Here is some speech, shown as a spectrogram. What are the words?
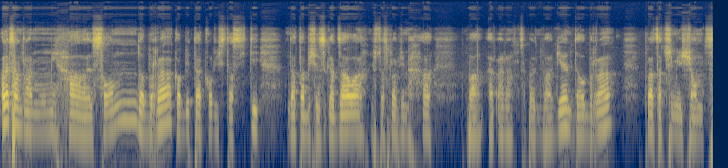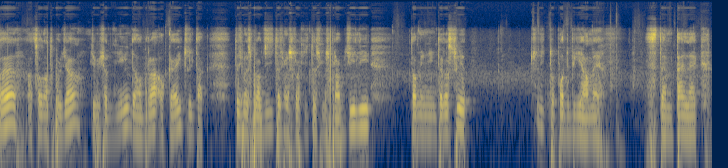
Aleksandra Michalson, dobra. Kobieta Korista City. Data by się zgadzała. Jeszcze sprawdzimy. H2RR CP2G, dobra. Praca 3 miesiące. A co ona tu powiedziała? 90 dni, dobra, ok, czyli tak. Tośmy sprawdzili, tośmy sprawdzili, tośmy sprawdzili. To mnie nie interesuje. Czyli tu podbijamy stempelek.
